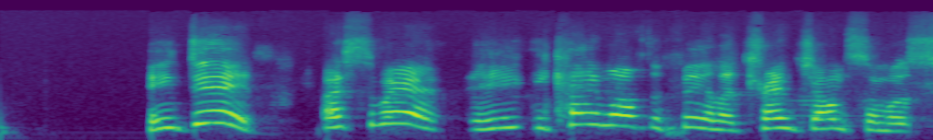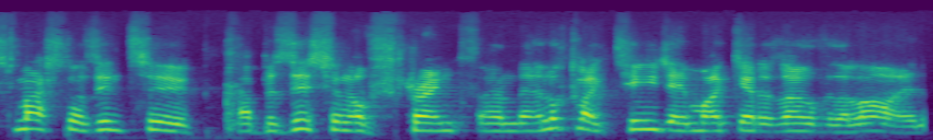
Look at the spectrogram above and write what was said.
He did. I swear, he, he came off the field and Trent Johnson was smashing us into a position of strength, and it looked like TJ might get us over the line.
